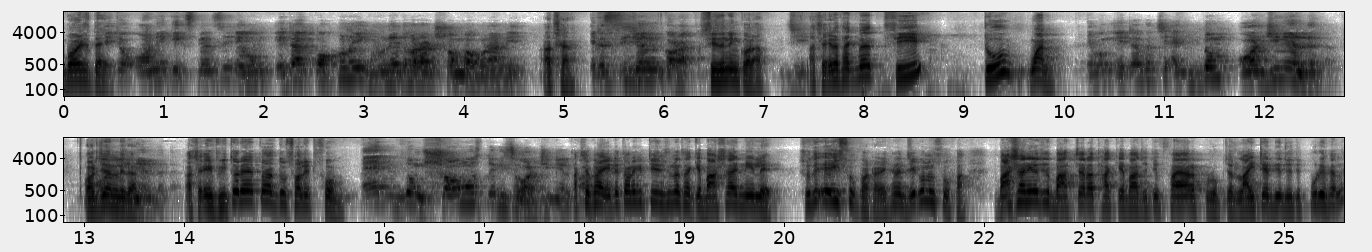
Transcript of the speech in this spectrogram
বয়স দেয়। এটা অনেক এক্সপেন্সিভ এবং এটা কখনোই ঘুরে ধরার সম্ভাবনা নেই। আচ্ছা। এটা সিজন করা। সিজনিং করা। জি। আচ্ছা এটা থাকবে থ্রি টু ওয়ান এবং এটা হচ্ছে একদম অরিজিনাল লেদার অরিজিনাল লেদার আচ্ছা এই ভিতরে তো একদম সলিড ফোম একদম সমস্ত কিছু অরিজিনাল আচ্ছা ভাই এটা তো অনেকে টেনশনে থাকে বাসায় নিলে। শুধু এই সোফাটা এখানে যে কোনো সোফা। বাসায় নিয়ে যদি বাচ্চারা থাকে বা যদি ফায়ার প্রুফ লাইটের দিয়ে যদি পুড়ে ফেলে?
